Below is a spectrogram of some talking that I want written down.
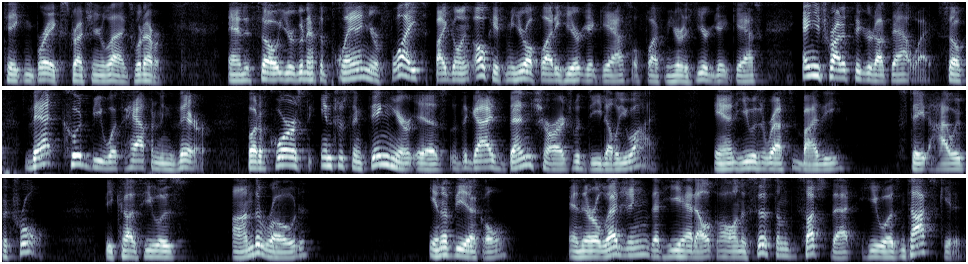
taking breaks, stretching your legs, whatever. And so you're going to have to plan your flight by going, okay, from here I'll fly to here, get gas. I'll fly from here to here, get gas. And you try to figure it out that way. So that could be what's happening there. But of course, the interesting thing here is that the guy's been charged with DWI. And he was arrested by the State Highway Patrol because he was on the road in a vehicle and they're alleging that he had alcohol in his system such that he was intoxicated,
